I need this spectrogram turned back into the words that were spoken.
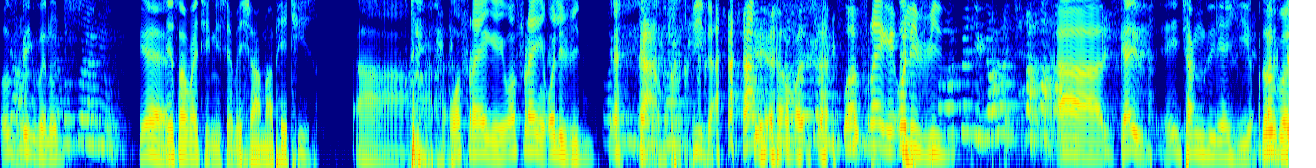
Those things are not yeah. Esabathini siyabeshaya ama-patties ah wafrayeke wafrayeke olivin thina wafrayeke olivin ah guys. Iy'chanks liyadliwa those ones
